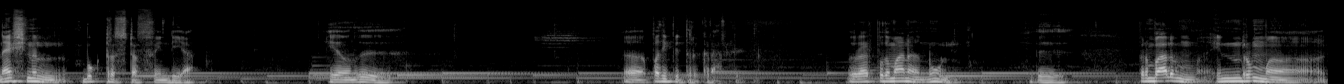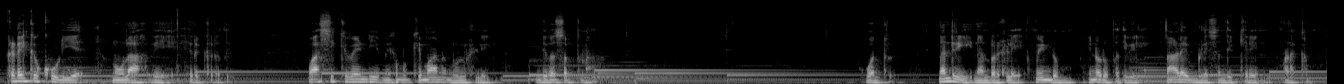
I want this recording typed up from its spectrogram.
National Book Trust of India இதை வந்து பதிப்பித்திருக்கிறார்கள். ஒரு அற்புதமான நூல் இது. பெரும்பாலும் இன்றும் கிடைக்கக்கூடிய நூலாகவே இருக்கிறது. வாசிக்க வேண்டிய மிக முக்கியமான நூல்களில் திவசப்னா. ஒன்று. நன்றி நண்பர்களே. மீண்டும் இன்னொரு பதிவில் நாளை உங்களை சந்திக்கிறேன். வணக்கம்.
